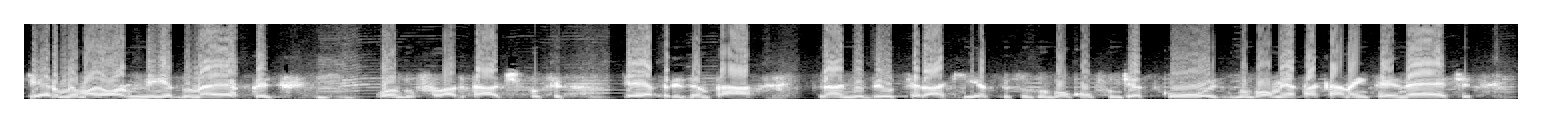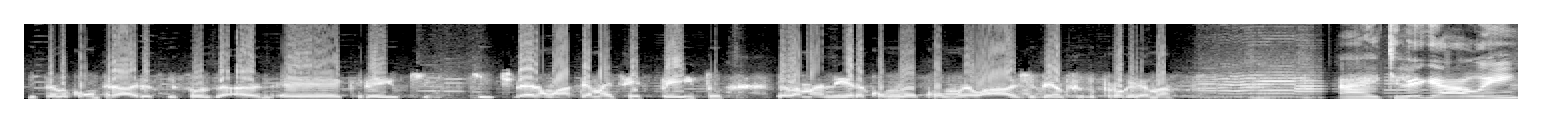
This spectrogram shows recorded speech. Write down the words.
que era o meu maior medo na época, quando falaram, Tati, você quer apresentar? Ai meu Deus, será que as pessoas não vão confundir as coisas, não vão me atacar na internet? E pelo contrário, as pessoas, é, creio que, que tiveram até mais respeito pela maneira como, como eu ajo dentro do programa. Ai, que legal, hein?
